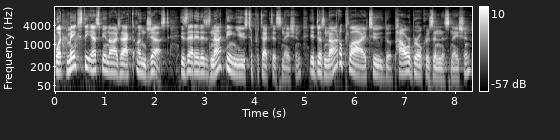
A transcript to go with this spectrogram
What makes the Espionage Act unjust is that it is not being used to protect this nation. It does not apply to the power brokers in this nation.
